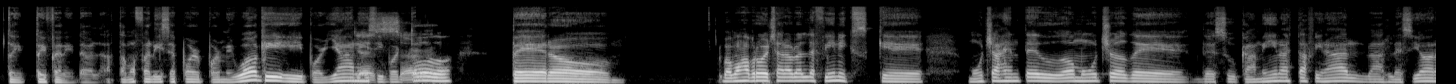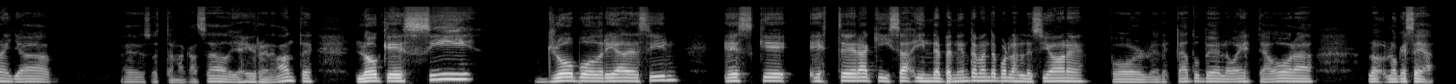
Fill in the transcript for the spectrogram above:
estoy, estoy feliz, de verdad, estamos felices por, por Milwaukee y por Giannis y por todo Pero vamos a aprovechar a hablar de Phoenix, que mucha gente dudó mucho de, su camino a esta final, las lesiones ya, eso está más cansado, ya es irrelevante. Lo que sí yo podría decir es que este era quizá, independientemente por las lesiones, por el estatus del oeste ahora, lo, lo, que sea,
